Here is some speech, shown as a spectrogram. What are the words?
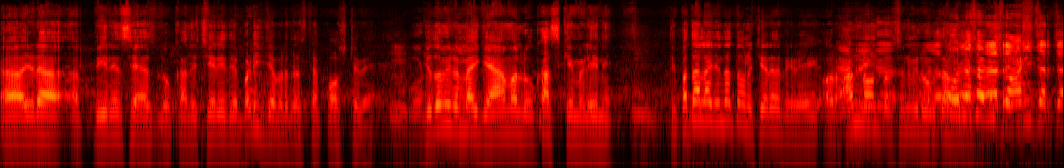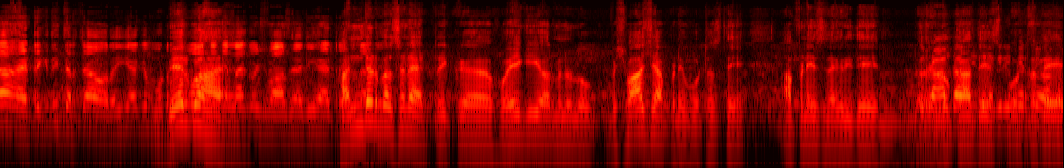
ਜਿਹੜਾ ਅਪੀਅਰੈਂਸ ਹੈ ਇਸ ਲੋਕਾਂ ਦੇ ਚਿਹਰੇ ਤੇ ਬੜੀ ਜ਼ਬਰਦਸਤ ਹੈ ਪੋਜ਼ਿਟਿਵ ਹੈ। ਜਦੋਂ ਵੀ ਮੈਂ ਗਿਆ ਮੈਂ ਲੋਕ ਹੱਸ ਕੇ ਮਿਲੇ ਨੇ। ਤੇ ਪਤਾ ਲੱਗ ਜਾਂਦਾ ਤੁਹਾਨੂੰ ਚਿਹਰੇ ਵੇਲੇ ਔਰ ਅਨਨੋਨ ਪਰਸਨ ਵੀ ਲੋਕ ਤੁਹਾਨੂੰ ਹੈਟ੍ਰਿਕ ਦੀ ਚਰਚਾ ਹੈਟ੍ਰਿਕ ਦੀ ਚਰਚਾ ਹੋ ਰਹੀ ਆ ਕਿ ਵੋਟਰ ਬਿਲਕੁਲ ਹੈ। ਕਿੰਨਾ ਕੁ ਵਿਸ਼ਵਾਸ ਹੈ ਜੀ ਹੈਟ੍ਰਿਕ 100% ਹੈਟ੍ਰਿਕ ਹੋਏਗੀ ਔਰ ਮੈਨੂੰ ਲੋਕ ਵਿਸ਼ਵਾਸ ਹੈ ਆਪਣੇ ਵੋਟਰਸ ਤੇ। ਆਪਣੇ ਇਸ ਨਗਰੀ ਦੇ ਲੋਕਾਂ ਤੇ ਸਪੋਰਟਰ ਤੇ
